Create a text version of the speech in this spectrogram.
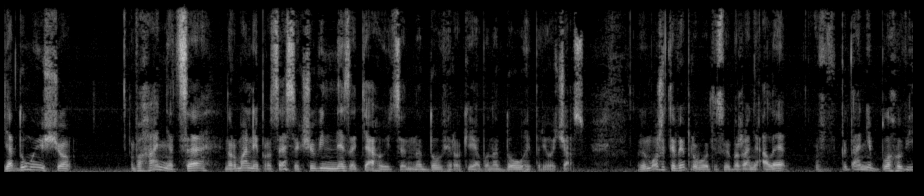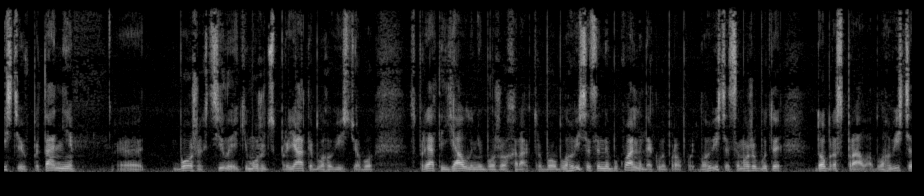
Я думаю, що вагання це нормальний процес, якщо він не затягується на довгі роки або на довгий період часу. Ви можете випробувати свої бажання, але в питанні благовісті, в питанні е, Божих цілей, які можуть сприяти благовістю або сприяти явленню Божого характеру. Бо благовістя це не буквально деколи проповідь. Благовістя це може бути добра справа, благовістя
